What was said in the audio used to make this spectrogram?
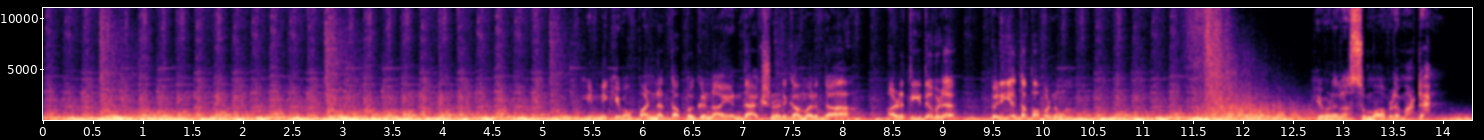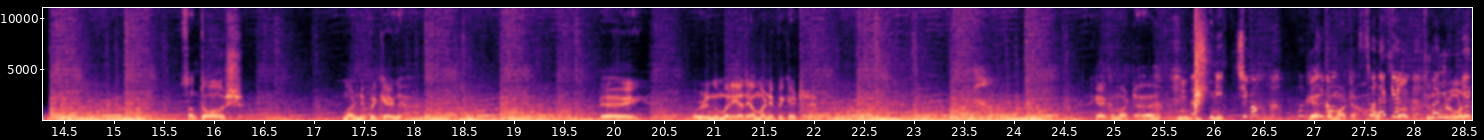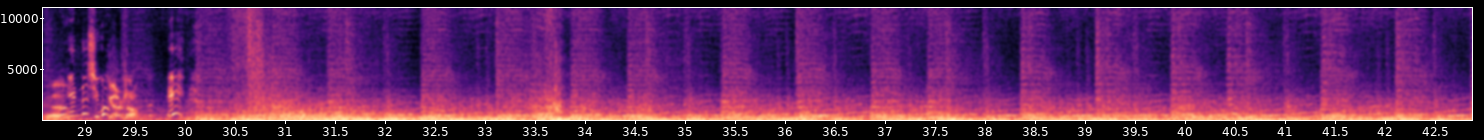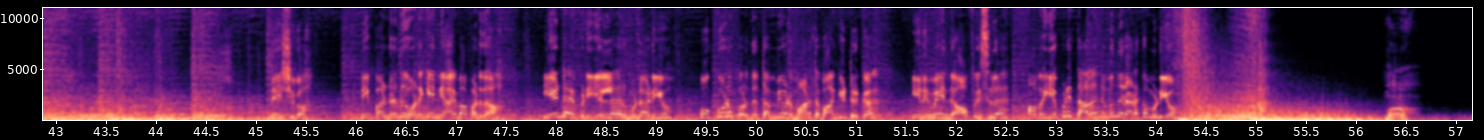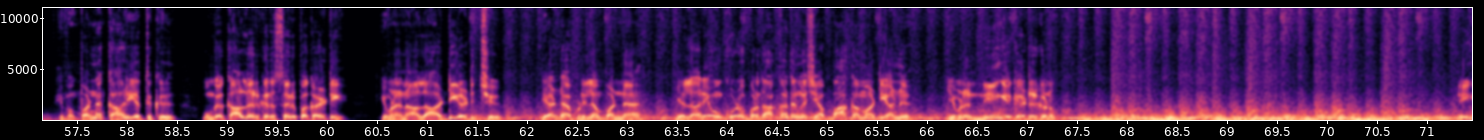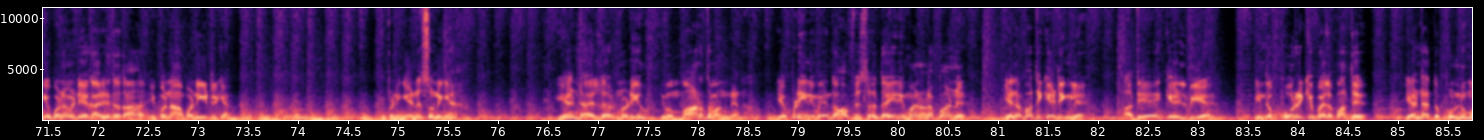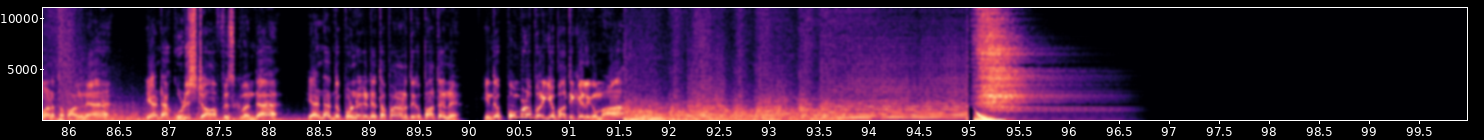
இன்னைக்கு இவன் பண்ண தப்புக்கு நான் எந்த ஆக்ஷன் எடுக்காம இருந்தா அடுத்து இதை விட பெரிய தப்பா பண்ணுவான். இவனை நான் சும்மா விட மாட்டேன். சந்தோஷ் மன்னிப்பு கேளு. டேய் ஒழுங்கு மரியாதையா மன்னிப்பு கேட்டுரு கேட்க மாட்டேன்? கேட்க மாட்டேன். திமிரு உனக்கு. கேள்றான் சிவா நீ பண்றது உனக்கே நியாயமா படுதா? ஏன்டா இப்படி எல்லாரும் முன்னாடியும் உன் கூட பிறந்த தம்பியோட மானத்தை வாங்கிட்டு இருக்க? இனிமே இந்த ஆபீஸ்ல அவன் எப்படி தலை நிமிர்ந்து நடக்க முடியும்? மா இவன் பண்ண காரியத்துக்கு உங்க கால்ல இருக்கிற செருப்பை கழட்டி இவனை நாலு அடி அடிச்சு ஏன்டா அப்படிலாம் பண்ண? எல்லாரையும் உன் கூட பிறந்த அக்கா தங்கச்சியா பார்க்க மாட்டியான்னு இவனை நீங்க கேட்டிருக்கணும். நீங்க பண்ண வேண்டிய காரியத்தை தான் இப்ப நான் பண்ணிக்கிட்டு இருக்கேன். இப்ப நீங்க என்ன சொன்னீங்க? ஏன்டா எல்லாரும் முன்னாடியும் இவன் மானத்தை வாங்கினேனா எப்படி இனிமே இந்த ஆபீஸ்ல தைரியமா நடப்பான்னு? என்ன பார்த்து கேட்டீங்களே? அதே கேள்விய இந்த பொறுக்கி பையில பார்த்து ஏன்டா இந்த பொண்ணு மானத்தை வாங்கின? ஏன்டா குடிச்சிட்டு ஆபீஸ்க்கு வந்த? ஏன்டா அந்த பொண்ணு கிட்ட தப்பா நடத்துக்கு பார்த்தேன்னு? இந்த பொம்பளை பொறிக்க பார்த்து கேளுங்கம்மா.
